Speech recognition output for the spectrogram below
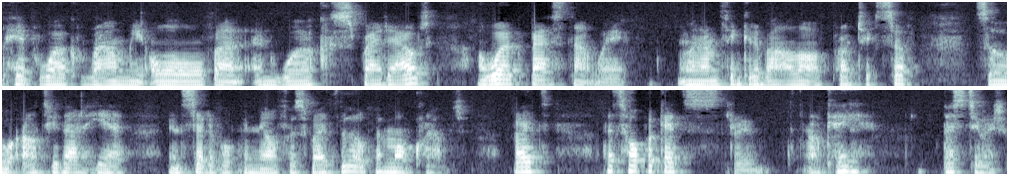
paperwork around me all over and work spread out. I work best that way when I'm thinking about a lot of project stuff, so I'll do that here instead of up in the office where it's a little bit more cramped. But let's hope it gets through, okay? Let's do it.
